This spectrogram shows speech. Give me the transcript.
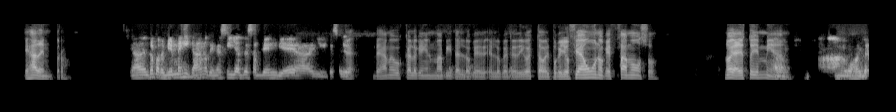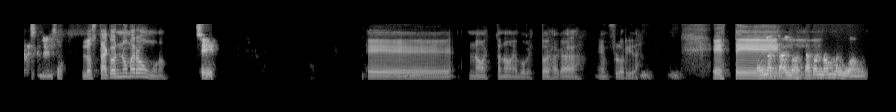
es adentro. Adentro, pero es bien mexicano, tiene sillas de esas bien viejas y qué sé yo. Déjame buscarlo aquí en el mapita, en lo que, en lo que te digo esto, a ver, porque yo fui a uno que es famoso. No, ya yo estoy en Miami. Ah, a lo mejor debe ser eso. Los tacos número uno. Sí. eh, no, esto no es, porque esto es acá en Florida. Ahí Este. los, los Tacos Number One.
